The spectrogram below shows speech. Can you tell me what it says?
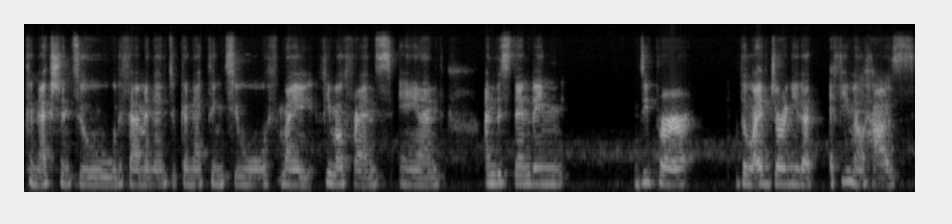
connection to the feminine, to connecting to my female friends and understanding deeper the life journey that a female has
